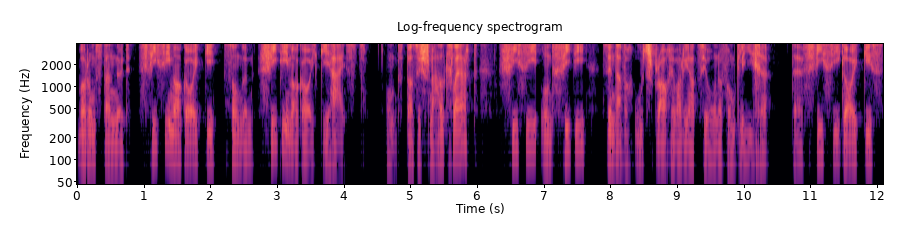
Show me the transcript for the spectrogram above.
warum es dann nicht Fisimagoiki, sondern Fidimagoiki heisst. Und das ist schnell geklärt. Fisi und Fidi sind einfach Aussprachevariationen vom Gleichen. Der Fisigoikis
